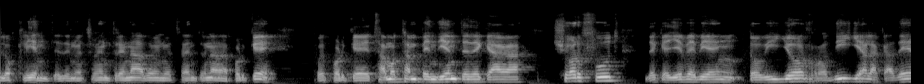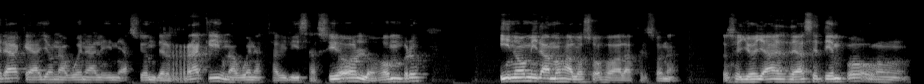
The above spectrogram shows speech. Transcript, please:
los clientes, de nuestros entrenados y nuestras entrenadas. ¿Por qué? Pues porque estamos tan pendientes de que haga short foot, de que lleve bien tobillo, rodilla, la cadera, que haya una buena alineación del raki, una buena estabilización, los hombros, y no miramos a los ojos a las personas. Entonces yo ya desde hace tiempo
